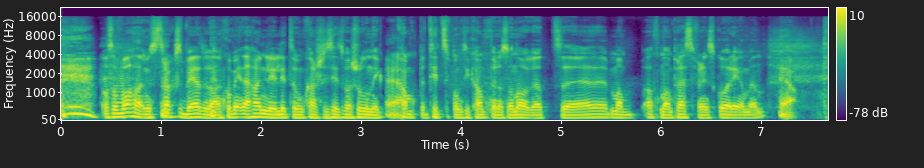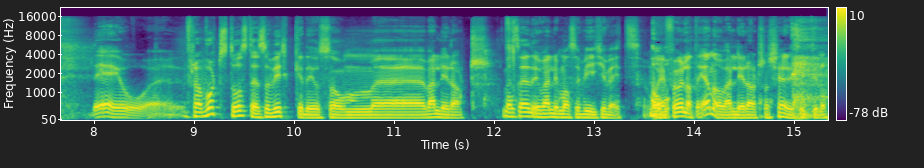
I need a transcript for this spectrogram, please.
Og så var han jo straks bedre da han kom inn. Det handler litt om kanskje situasjonen i kampen, tidspunkt i kampen og sånn òg, at, eh, man- at man presser for den skåringa, men Ja. Det er jo eh, Fra vårt ståsted så virker det jo som uh, veldig rart, men så er det jo veldig masse vi ikke vet. Og jeg føler at det er noe veldig rart som skjer i City nå.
